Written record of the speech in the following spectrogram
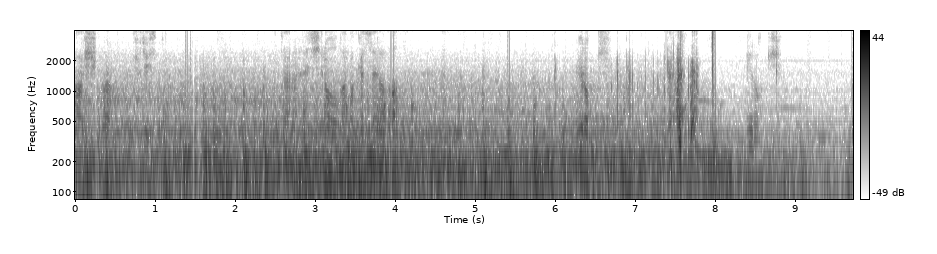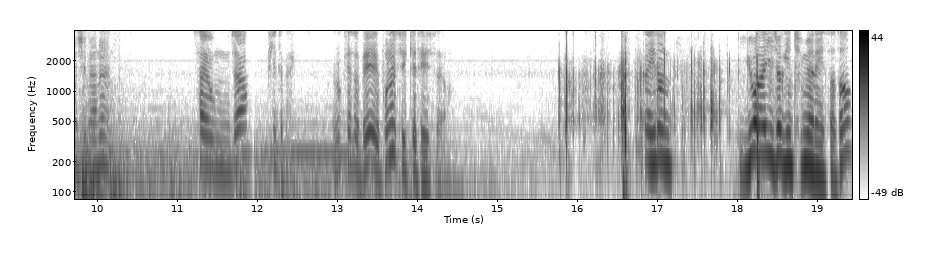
아씨, 뭐야, 켜져 있습니다. 자, 신호가 바뀌었어요. 이렇게, 이렇게 보시면은 사용자 피드백 이렇게 해서 메일 보낼 수 있게 돼 있어요. 그러니까 이런 UI적인 측면에 있어서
